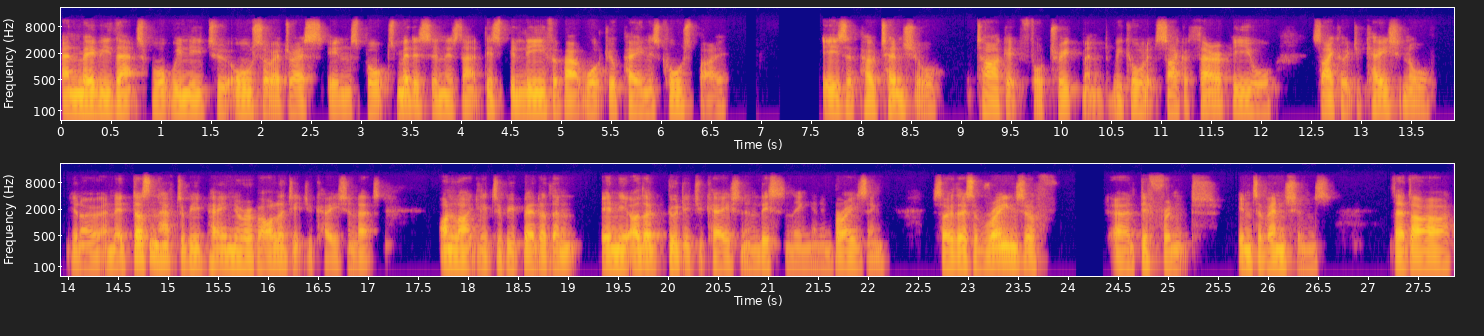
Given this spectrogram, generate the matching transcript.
And maybe that's what we need to also address in sports medicine is that this belief about what your pain is caused by is a potential target for treatment. We call it psychotherapy or psychoeducation or you know, and it doesn't have to be pain neurobiology education. That's unlikely to be better than any other good education in listening and embracing. So there's a range of uh, different interventions that are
